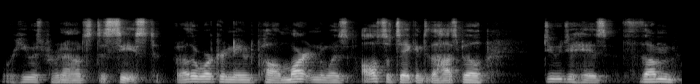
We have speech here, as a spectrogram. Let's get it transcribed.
where he was pronounced deceased. Another worker named Paul Martin was also taken to the hospital due to his thumb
